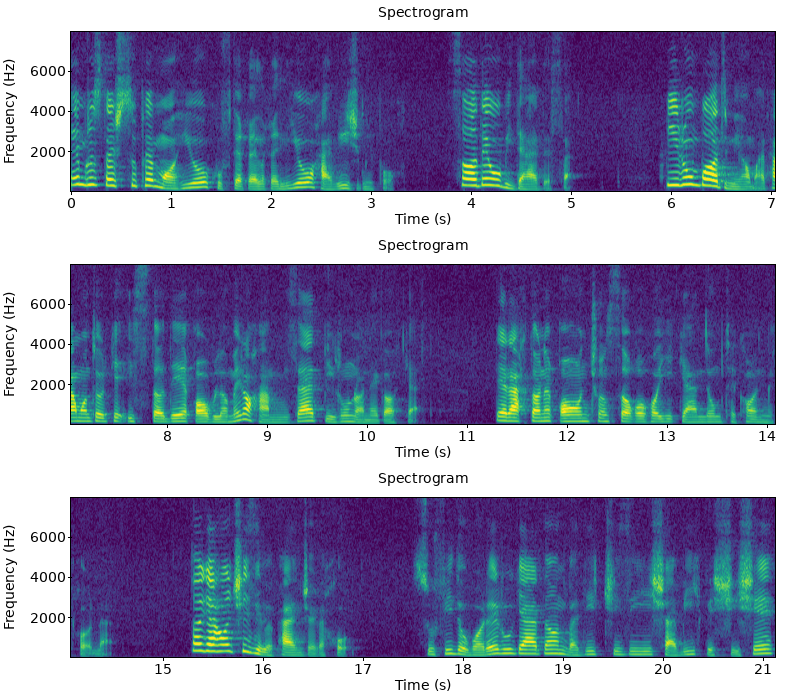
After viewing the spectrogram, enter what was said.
امروز داشت سوپ ماهی و کوفته قلقلی و هویج میپخت. ساده و بی سر بیرون باد می آمد همانطور که ایستاده قابلامه را هم می‌زد بیرون را نگاه کرد. درختان قان چون ساقه های گندم تکان میخوردند. ناگهان چیزی به پنجره خورد. صوفی دوباره رو گردان و دید چیزی شبیه به شیشه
